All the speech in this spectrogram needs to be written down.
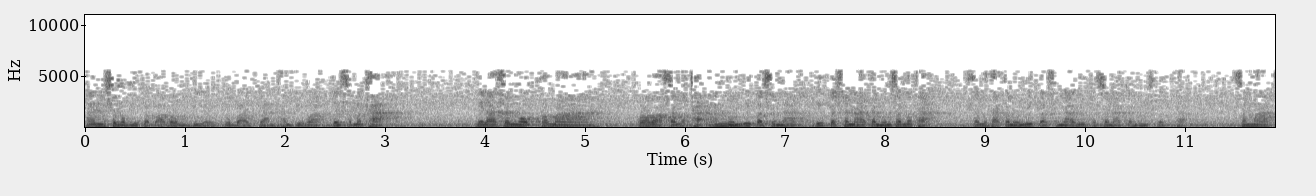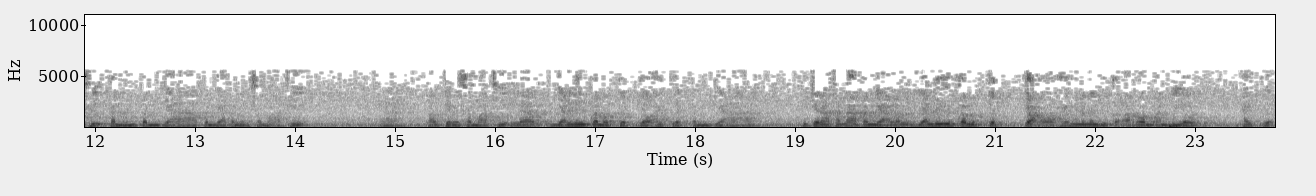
ให้มันสงบอยู่กับอารมณ์เดียวครูบาอาจารย์ท่านถือว่าเป็นสมถะ เวลาสงบเข้ามา เพราะว่าสมถะนั้นหนุนวิปัสนา วิปัสนากหนุนสมถะ สมถะกหนุนวิปัสนา วิปัสนากหนุนสมถะ สมาธิกหนุนปัญญา ปัญญากหนุนสมาธิเราเจริญสมาธิแล้วอย่าลืมกำหนดจดจ่อให้เกิดปัญญา พิจารณาทางหน้าปัญญาแล้วอย่าลืมกำหนดจดจ่อให้มันมันอยู่กับอารมณ์อันเดียว ให้เกิด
